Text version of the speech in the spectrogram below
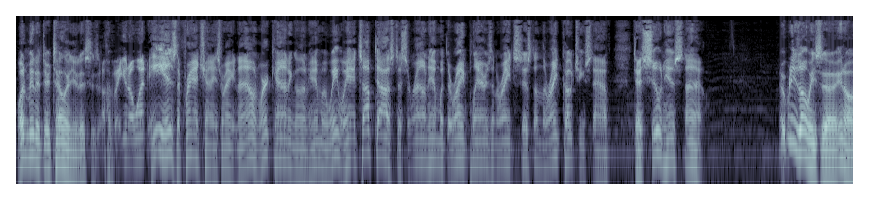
One minute they're telling you this is, uh, you know what, he is the franchise right now, and we're counting on him, and we, we it's up to us to surround him with the right players and the right system, the right coaching staff to suit his style. Everybody's always, uh, you know,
